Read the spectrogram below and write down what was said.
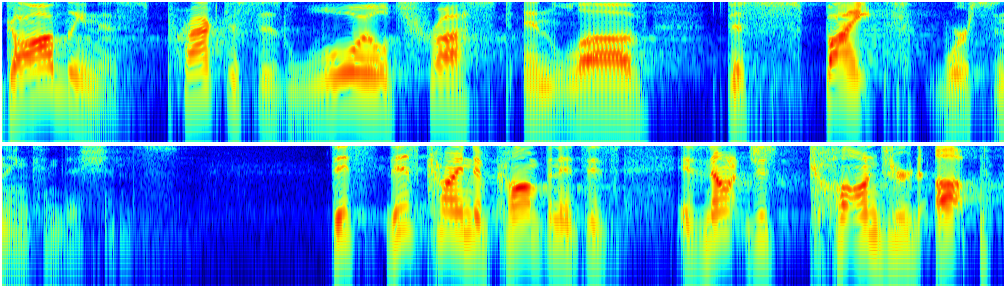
godliness practices loyal trust and love despite worsening conditions. This, this kind of confidence is, is not just conjured up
